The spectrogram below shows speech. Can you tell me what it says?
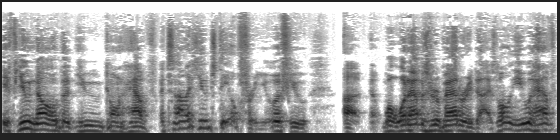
if you know that you don't have, it's not a huge deal for you. If you, uh, well, what happens if your battery dies? Well, you have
